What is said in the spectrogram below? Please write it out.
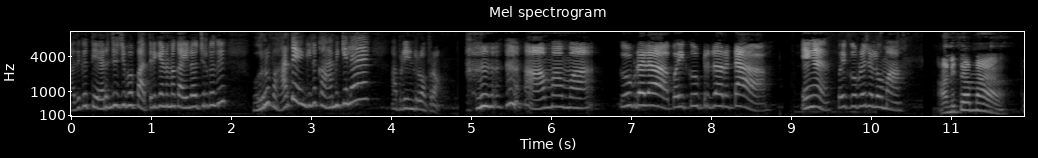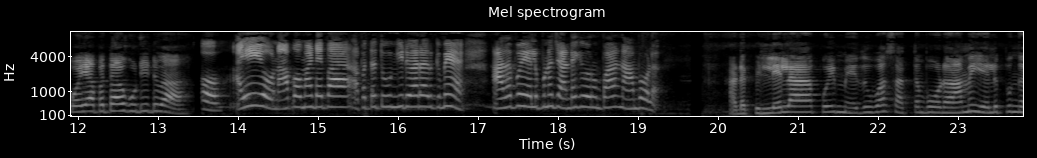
அதுக்கு தெரிஞ்சிச்சு இப்ப பத்திரிக்கை நம்ம கையில வச்சிருக்குது ஒரு வார்த்தை என்கிட்ட காமிக்கல? அப்படின்றோம் அப்புறம். ஆமாமா கூப்பிடடா. போய் கூப்பிட்டுட்டு வரட்டா. ஏங்க போய் கூப்பிட சொல்லுவோமா? அனிதாம்மா. போய் அப்பத்தாவை கூட்டிகிட்டு வா. ஓ ஐயோ நான் போக மாட்டேப்பா அப்பத்த தூங்கிட்டு வேற இருக்குமே. அதை போய் எழுப்புன சண்டைக்கு வரும்பா நான் போல. அட பிள்ளைலா போய் மெதுவாக சத்தம் போடாமல் எழுப்புங்க.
